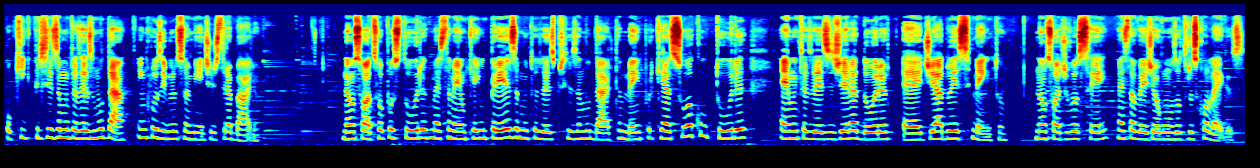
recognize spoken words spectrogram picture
o que precisa muitas vezes mudar, inclusive no seu ambiente de trabalho. Não só a sua postura, mas também o que a empresa muitas vezes precisa mudar também, porque a sua cultura é muitas vezes geradora é, de adoecimento, não só de você, mas talvez de alguns outros colegas.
